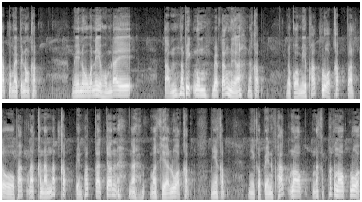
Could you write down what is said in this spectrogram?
ครับพ่อแม่พี่น้องครับ เมนูวันนี้ผมได้ตำน้ำพริกหนุ่มแบบตั้งเหนือนะครับ แล้วก็มีพักลวกครับปัดโตพักนักขนาดนักครับเป็นพักกระจนนะมะเขือลวกครับนี่ครับ นี่ก็เป็นพักนอกนะครับพักนอกลวก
